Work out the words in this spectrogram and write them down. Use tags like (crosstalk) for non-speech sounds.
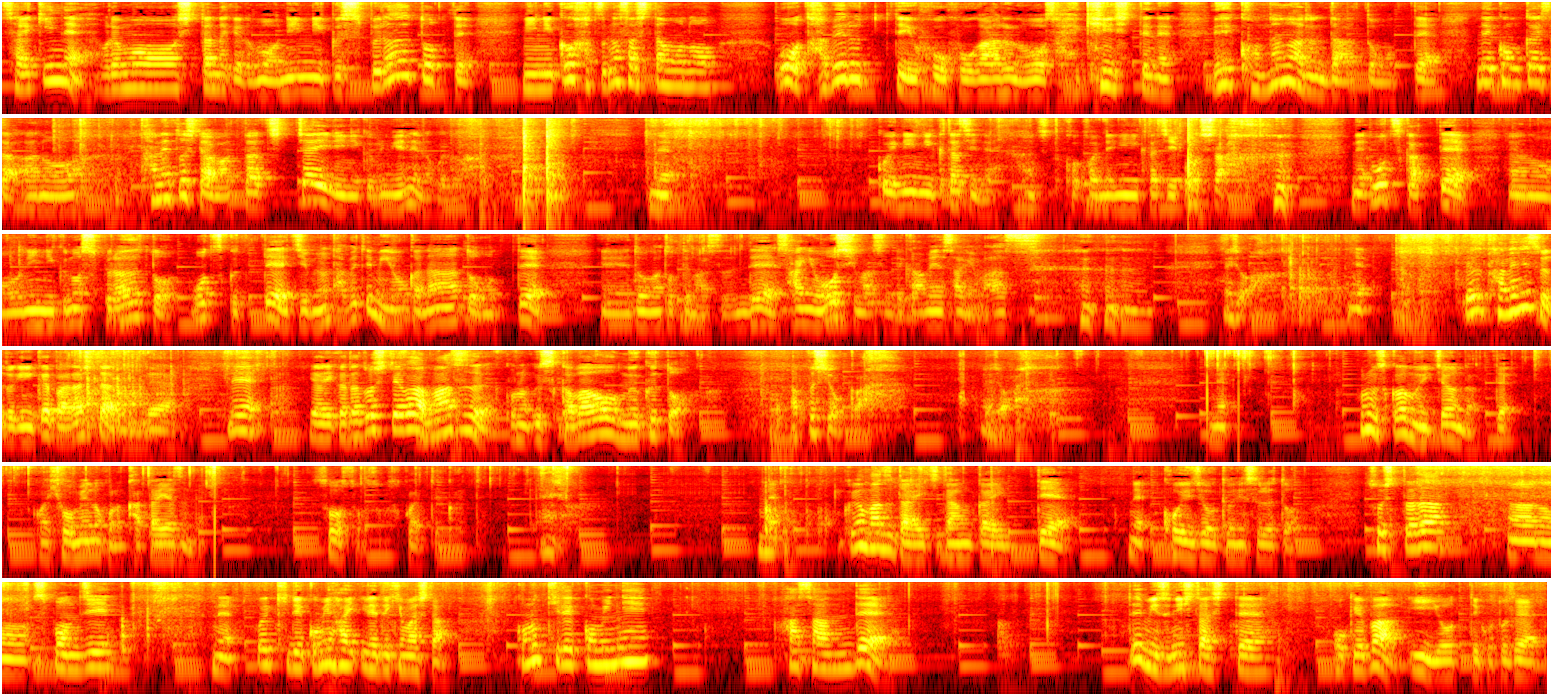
最近ね俺も知ったんだけどもニンニクスプラウトってニンニクを発芽させたものを食べるっていう方法があるのを最近知ってねえこんなのあるんだと思って。で今回さあの種としてはまたちっちゃいニンニク見えねえなこれは。ね。こういうニンニクたちね。ちょっとこれねニンニクたち落ちた。(laughs) ねを使ってあのニンニクのスプラウトを作って自分を食べてみようかなと思って、えー動画撮ってます。んで作業をしますんで画面下げます。(laughs) よいしょ。ね。とりあえず種にする時に一回ばらしてあるんででやり方としてはまずこの薄皮を剥くとアップしようか。よいしょ。ね。この薄皮剥いちゃうんだって。これ表面のこの硬いやつねそうそうそうこうやってこうやって。よいしょ。ね。これがまず第一段階でねこういう状況にすると。そしたらあのスポンジねこれ切れ込み入れてきました。この切れ込みに挟んでで水に浸しておけばいいよっていうことで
